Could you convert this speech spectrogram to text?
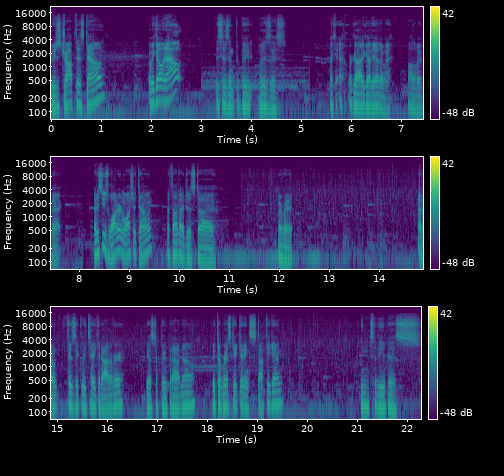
We just drop this down? Are we going out? This isn't the boot. What is this? Okay, we're to go the other way. All the way back. I just use water and wash it down? I thought I just, uh... All right. I don't physically take it out of her. He has to poop it out now. We have to risk it getting stuck again. Into the abyss.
